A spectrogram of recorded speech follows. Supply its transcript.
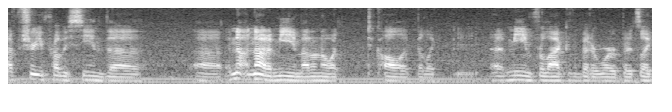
I'm sure you've probably seen the uh, not not a meme. I don't know what to call it, but like a meme for lack of a better word. But it's like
